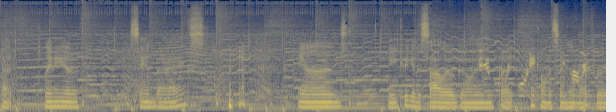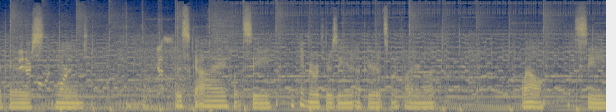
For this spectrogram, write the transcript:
Got plenty of sandbags. and you could get a silo going, but I think I want to send him out for repairs. And this guy, let's see. I can't remember if there's a unit up here that's going to fight or not. Wow. Let's see.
